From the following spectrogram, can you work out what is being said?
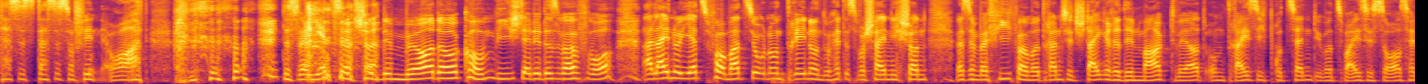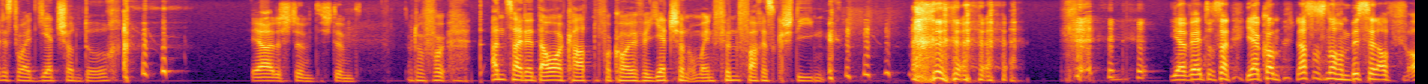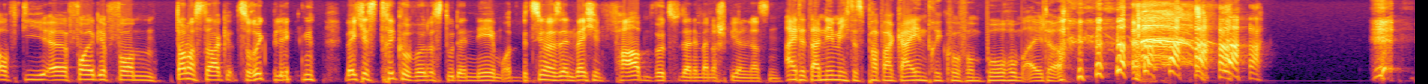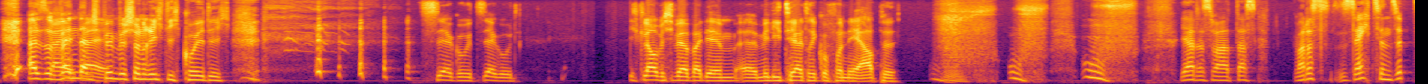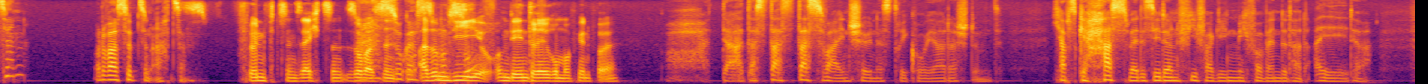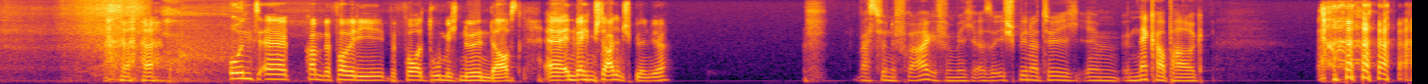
das ist, das ist auf jeden Fall. Oh, das wäre jetzt, jetzt schon eine Mörder-Kombi. Stell dir das mal vor. Allein nur jetzt Formation und Trainer und du hättest wahrscheinlich schon, was denn bei FIFA immer dran steht, steigere den Marktwert um 30% über zwei Saisons, hättest du halt jetzt schon durch. Ja, das stimmt, das stimmt. Oder Anzahl der Dauerkartenverkäufe jetzt schon um ein Fünffaches gestiegen. Ja, wäre interessant. Ja, komm, lass uns noch ein bisschen auf, auf die äh, Folge vom Donnerstag zurückblicken. Welches Trikot würdest du denn nehmen? Und beziehungsweise in welchen Farben würdest du deine Männer spielen lassen? Alter, dann nehme ich das Papageientrikot vom Bochum, Alter. also, Geil, wenn, dann geil. spielen wir schon richtig kultig. Sehr gut, sehr gut. Ich glaube, ich wäre bei dem äh, Militärtrikot von Neapel. Uff, uff. Ja, das war das. War das 16, 17? Oder war es 17, 18? 15, 16, sowas. Ah, sind- also um die, so- um den Dreh rum auf jeden Fall. Ja, das, das, das war ein schönes Trikot, ja, das stimmt. Ich hab's gehasst, weil das jeder in FIFA gegen mich verwendet hat. Alter. Und äh, komm, bevor wir die, bevor du mich nölen darfst, äh, in welchem Stadion spielen wir? Was für eine Frage für mich. Also, ich spiele natürlich im, im Neckarpark.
